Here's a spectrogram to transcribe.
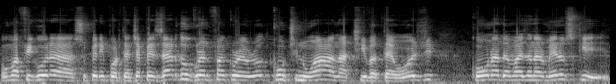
uma figura super importante. Apesar do Grand Funk Railroad continuar nativa até hoje, com nada mais nada menos que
